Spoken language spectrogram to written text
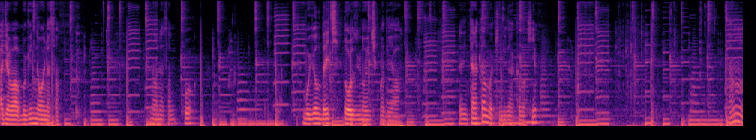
Acaba bugün ne oynasam? Ne oynasam? Bu bu yılda hiç doğru düzgün oyun çıkmadı ya. Biraz internetten bakayım bir dakika bakayım. Hmm.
